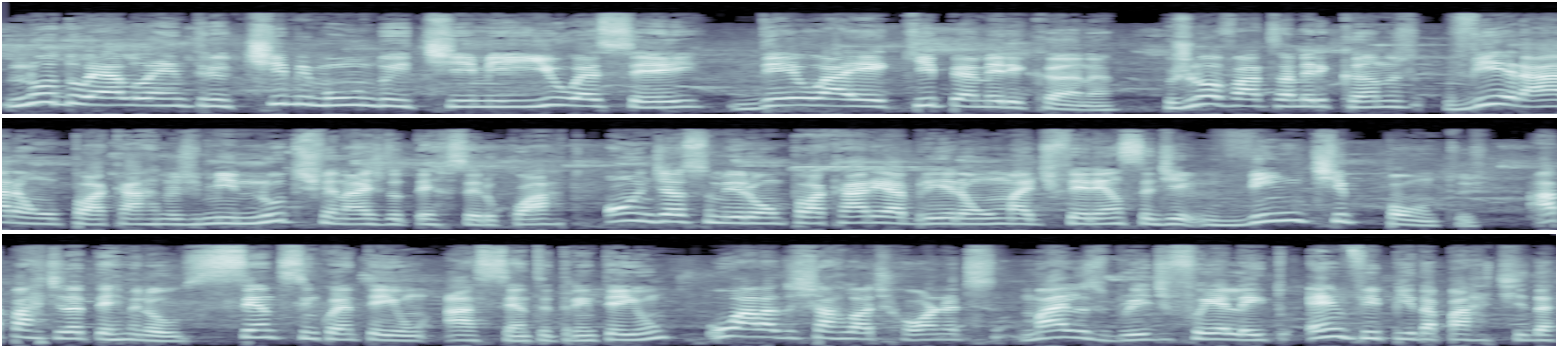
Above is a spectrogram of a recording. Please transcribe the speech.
No duelo entre o time mundo e time USA, deu a equipe americana. Os novatos americanos viraram o placar nos minutos finais do terceiro quarto, onde assumiram o placar e abriram uma diferença de 20 pontos. A partida terminou 151 a 131. O ala do Charlotte Hornets, Miles Bridge, foi eleito MVP da partida,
